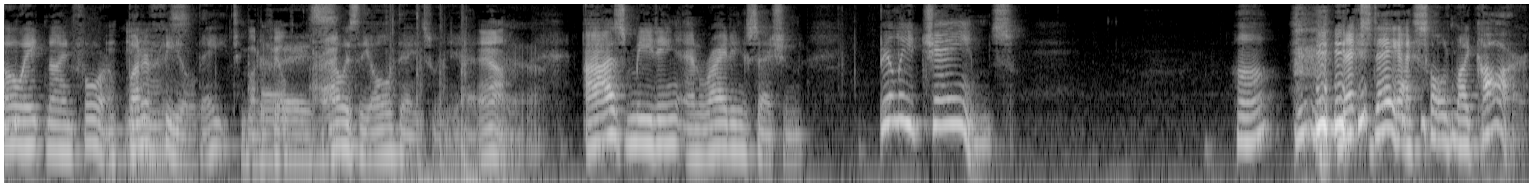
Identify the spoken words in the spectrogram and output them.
0894. Butterfield 8. Butterfield. Nice. That was the old days when you had Yeah. Uh, Oz meeting and writing session. Billy James. Huh? Next day I sold my car.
